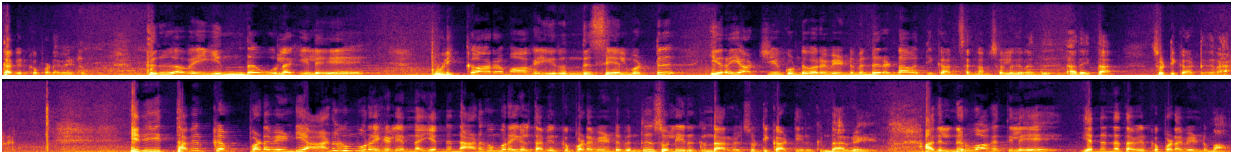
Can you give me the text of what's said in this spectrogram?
தவிர்க்கப்பட வேண்டும். திரு அவை இந்த உலகிலே புலிக்காரமாக இருந்து செயல்பட்டு இரையாட்சியை கொண்டு வர வேண்டும் என்று இரண்டாவது வத்திக்கான் சங்கம் சொல்லுகிறது. அதைத்தான் சுட்டிக்காட்டுகிறார்கள். இனி தவிர்க்கப்பட வேண்டிய அணுகுமுறைகள் என்ன? என்னென்ன அணுகுமுறைகள் தவிர்க்கப்பட வேண்டும் என்று சொல்லி இருக்கின்றார்கள் சுட்டிக்காட்டி இருக்கின்றார்கள் அதில் நிர்வாகத்திலே என்னென்ன தவிர்க்கப்பட வேண்டுமாம்?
